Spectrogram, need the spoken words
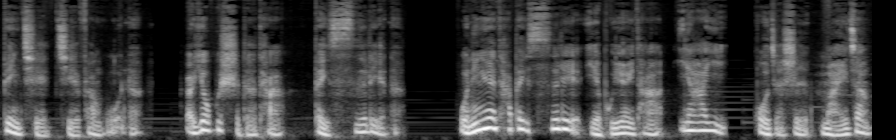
并且解放我呢？而又不使得它被撕裂呢？我宁愿它被撕裂，也不愿意它压抑或者是埋葬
